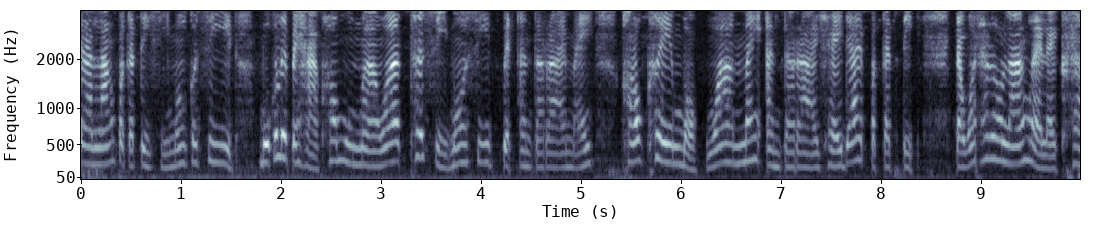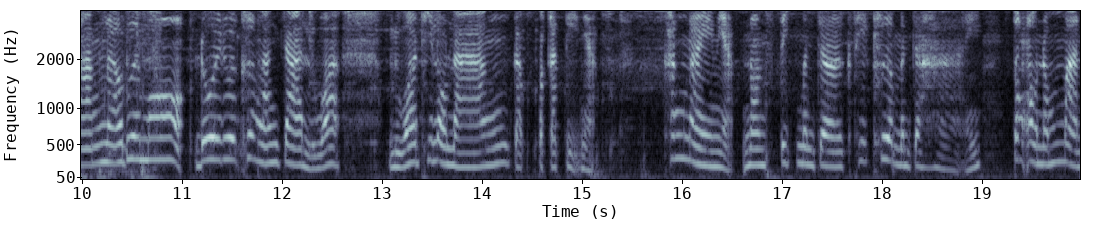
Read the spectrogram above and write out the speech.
จานล้างปกติสีหม้อก็ซีดโบก็เลยไปหาข้อมูลมาว่า ถ้าสีหม้อซีดเป็นอันตรายไหมเขาเคลมบอกว่าไม่อันตรายใช้ได้ปกติ แต่ว่าถ้าเราล้างหลาย ๆ ครั้งแล้วด้วยหม้อด้วยด้วยเครื่องล้างจานหรือว่า หรือว่าที่เราล้างกับปกติเนี่ยข้างในเนี่ยนอนสติ๊กมันจะที่เคลือบมันจะหาย ต้องเอาน้ำมัน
